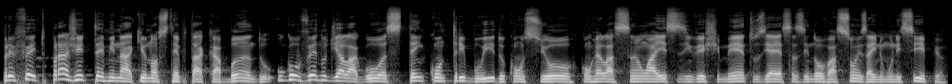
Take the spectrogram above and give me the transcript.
Prefeito, para a gente terminar aqui, o nosso tempo está acabando. O governo de Alagoas tem contribuído com o senhor com relação a esses investimentos e a essas inovações aí no município?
